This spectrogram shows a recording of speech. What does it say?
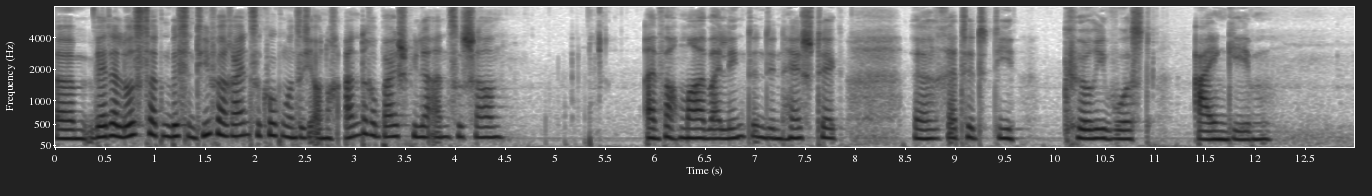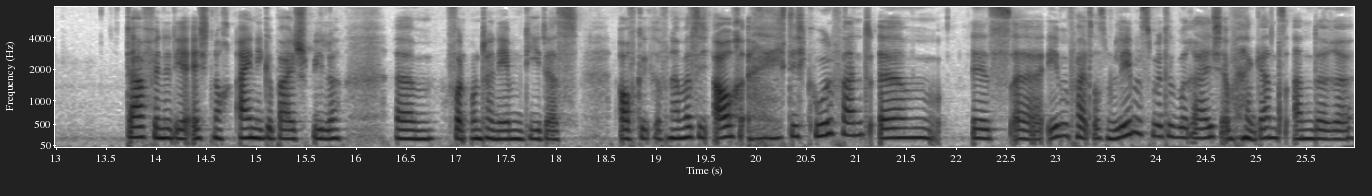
Ähm, wer da Lust hat, ein bisschen tiefer reinzugucken und sich auch noch andere Beispiele anzuschauen, einfach mal bei LinkedIn den Hashtag äh, rettet die Currywurst eingeben. Da findet ihr echt noch einige Beispiele ähm, von Unternehmen, die das aufgegriffen haben. Was ich auch richtig cool fand, ähm, ist äh, ebenfalls aus dem Lebensmittelbereich, aber ganz andere,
